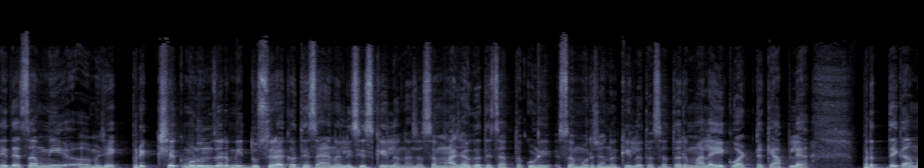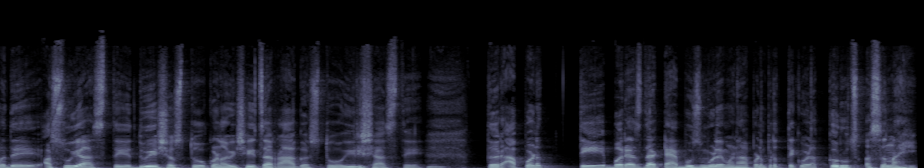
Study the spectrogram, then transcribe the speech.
नाही त्याचं मी म्हणजे एक प्रेक्षक म्हणून जर मी दुसऱ्या कथेचं अनालिसिस केलं ना जसं माझ्या कथेचं आता कोणी समोरच्यानं केलं तसं तर मला एक वाटतं की आपल्या प्रत्येकामध्ये असूया असते द्वेष असतो कोणाविषयीचा राग असतो ईर्ष्या असते. तर आपण ते बऱ्याचदा टॅबूजमुळे म्हणा आपण प्रत्येक वेळा करूच असं नाही.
